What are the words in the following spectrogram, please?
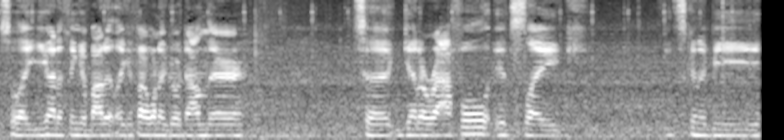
So like you got to think about it. Like if I want to go down there to get a raffle, it's like it's gonna be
